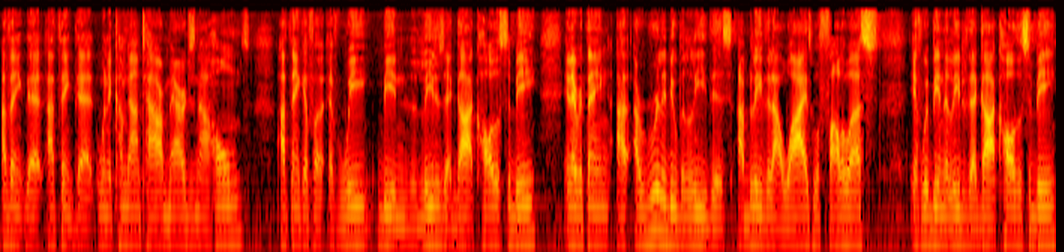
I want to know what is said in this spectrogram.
I think that I think that when it come down to our marriages and our homes, I think if uh, if we being the leaders that God called us to be and everything, I, I really do believe this. I believe that our wives will follow us if we're being the leaders that God called us to be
